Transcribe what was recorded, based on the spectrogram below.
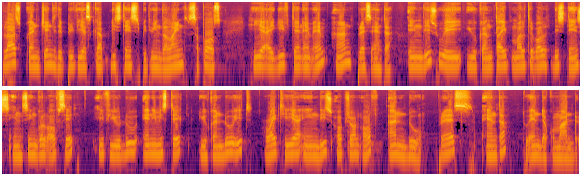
Plus you can change the previous gap distance between the lines suppose here I give 10 mm and press enter in this way you can type multiple distance in single offset. If you do any mistake you can do it right here in this option of undo. Press enter to end the command.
